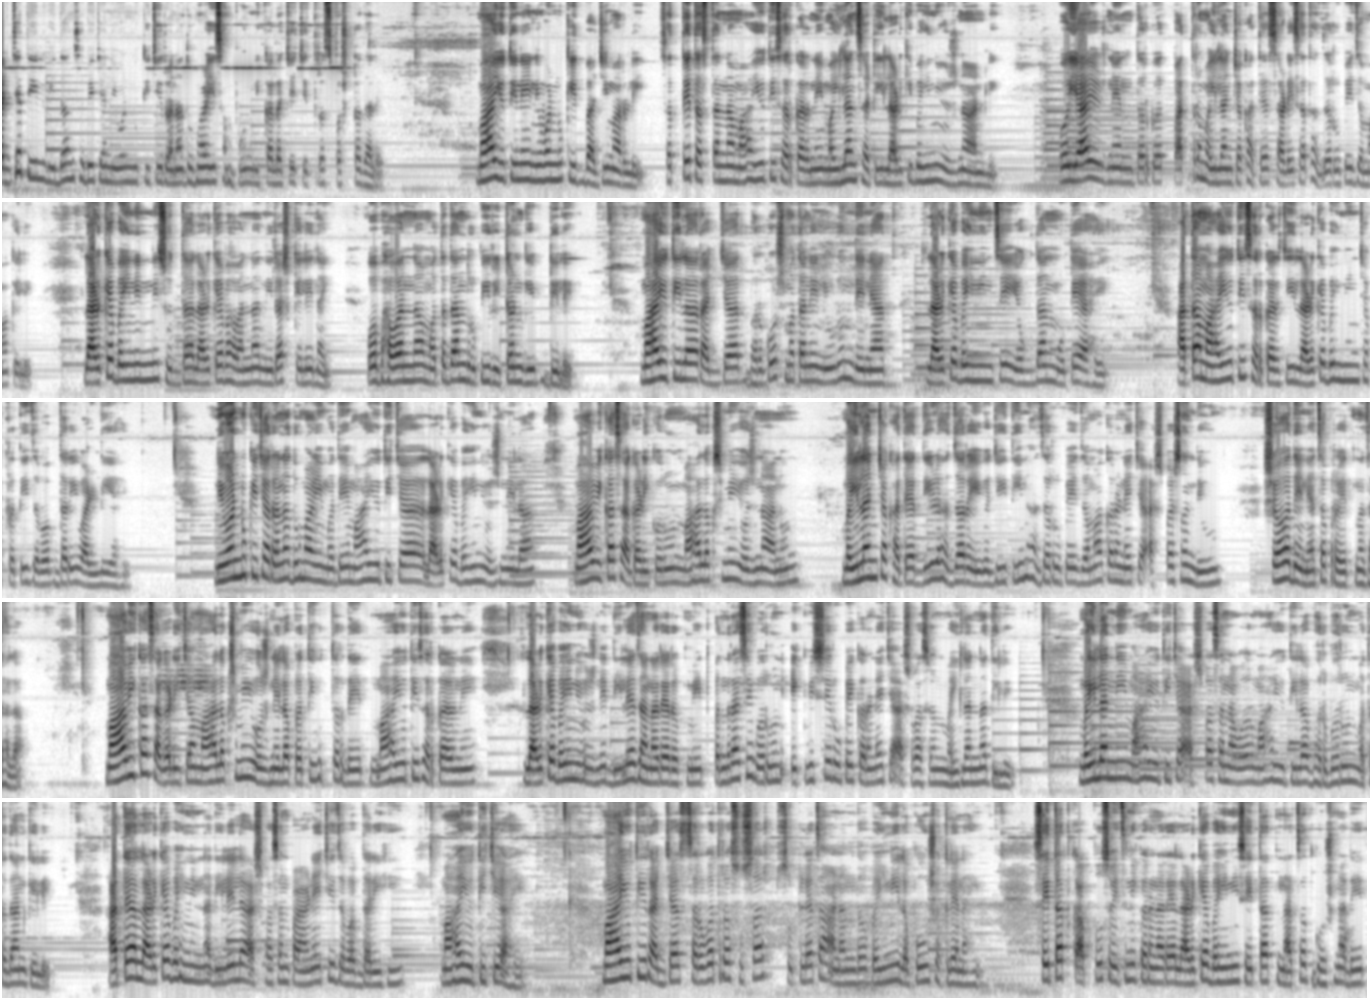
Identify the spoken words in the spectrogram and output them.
राज्यातील विधानसभेच्या निवडणुकीची रणधुमाळी संपून निकालाचे चित्र स्पष्ट झाले. महायुतीने निवडणुकीत बाजी मारली. सत्तेत असताना महायुती सरकारने महिलांसाठी लाडकी बहीण योजना आणली व या योजनेअंतर्गत पात्र महिलांच्या खात्यात साडेसात हजार रुपये जमा केले. लाडक्या बहिणींनी सुद्धा लाडक्या भावांना निराश केले नाही व भावांना मतदानरूपी रिटर्न गिफ्ट दिले. महायुतीला राज्यात भरघोष मताने निवडून देण्यात लाडक्या बहिणींचे योगदान मोठे आहे. आता महायुती सरकारची लाडक्या बहिणींच्या प्रती जबाबदारी वाढली आहे. निवडणुकीच्या रणधुमाळीमध्ये महायुतीच्या लाडक्या बहीण योजनेला महाविकास आघाडी करून महालक्ष्मी योजना आणून महिलांच्या खात्यात दीड हजारऐवजी तीन हजार रुपये जमा करण्याचे आश्वासन देऊन शह देण्याचा प्रयत्न झाला. महाविकास आघाडीच्या महालक्ष्मी योजनेला प्रतिउत्तर देत महायुती सरकारने लाडक्या बहीण योजनेत दिल्या जाणाऱ्या रकमेत पंधराशेवरून एकवीसशे रुपये करण्याचे आश्वासन महिलांना दिले. महिलांनी महायुतीच्या आश्वासनावर महायुतीला भरभरून मतदान केले. आता लाडक्या बहिणींना दिलेलं आश्वासन पाळण्याची जबाबदारी ही महायुतीची आहे. महायुती राज्यात सर्वत्र सुसाट सुटल्याचा आनंद बहिणी लपवू शकल्या नाही शेतात कापूस वेचणी करणाऱ्या लाडक्या बहिणी शेतात नाचत घोषणा देत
